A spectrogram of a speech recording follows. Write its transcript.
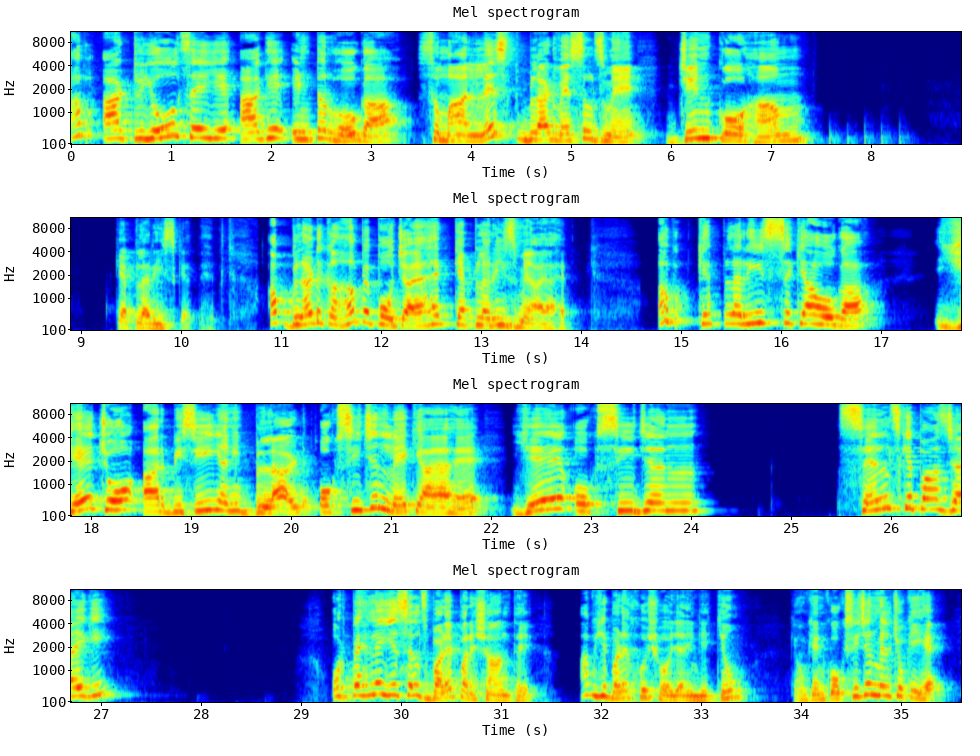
अब आर्ट्रियोल से ये आगे इंटर होगा स्मॉलेस्ट ब्लड वेसल्स में, जिनको हम कैपलरीज कहते हैं। अब ब्लड कहाँ पे पहुँचाया है? कैपलरीज में आया है। अब कैपलरीज से क्या होगा? ये जो आरबीसी यानी ब्लड ऑक्सीजन लेके आया है, ये ऑक्सीजन सेल्स के पास जाएगी। और पहले ये सेल्स बड़े परेशान थे। अब ये बड़े खुश हो जाएँगे। क्यों? क्योंकि इनको ऑक्सीजन मिल चुकी है।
